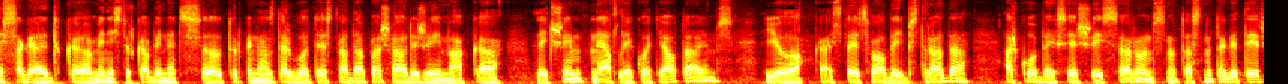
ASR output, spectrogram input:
es sagaidu, ka ministru kabinets uh, turpinās darboties tādā pašā režīmā, kā līdz šim neatliekot jautājumus, jo, kā jau teicu, valdība strādā. Ar ko beigsies šīs sarunas, nu, tas nu tagad ir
